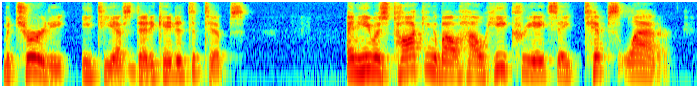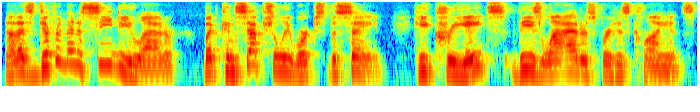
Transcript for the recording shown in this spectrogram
maturity ETFs dedicated to TIPS. And he was talking about how he creates a TIPS ladder. Now, that's different than a CD ladder, but conceptually works the same. He creates these ladders for his clients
